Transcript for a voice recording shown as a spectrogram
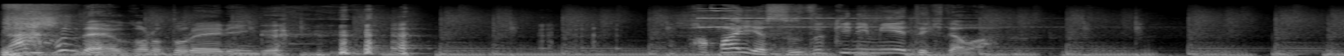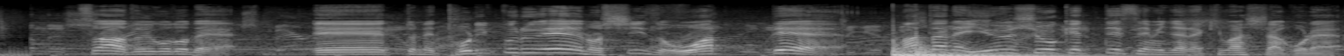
なんだよこのトレーニング。パパイヤ鈴木に見えてきたわ。さあということでえー、っとねトリプル a のシーズン終わってまたね優勝決定戦みたいなの来ましたこれ。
